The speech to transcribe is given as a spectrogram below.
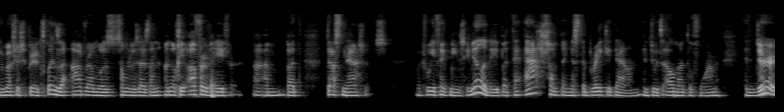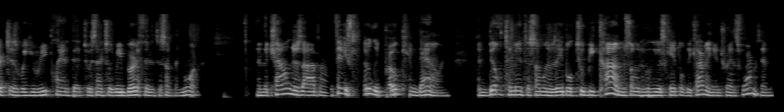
Moshe Shapiro explains that Avraham was someone who says, Anochi Afer ve'efer, um, but dust and ashes, which we think means humility. But to ash something is to break it down into its elemental form. And dirt is where you replant it to essentially rebirth it into something more. And the challenges Avram faced literally broke him down and built him into someone who was able to become someone who he was capable of becoming and transformed him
